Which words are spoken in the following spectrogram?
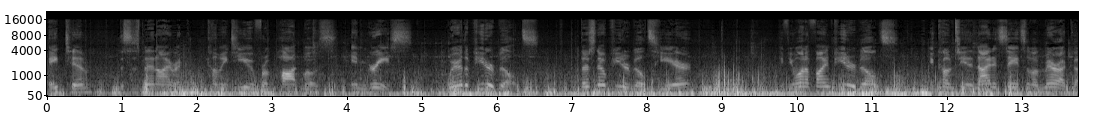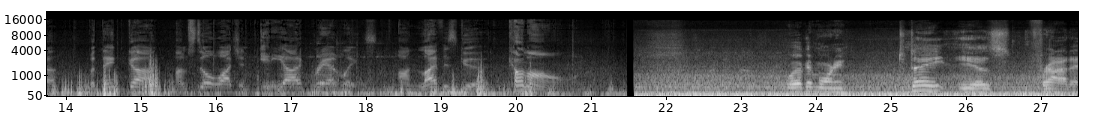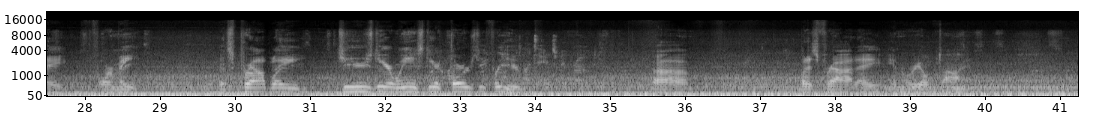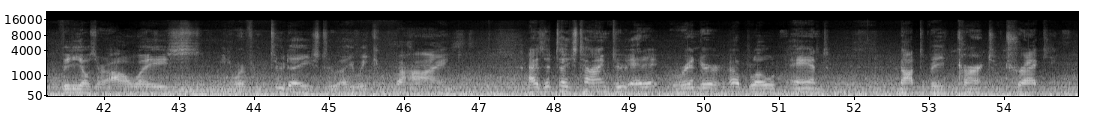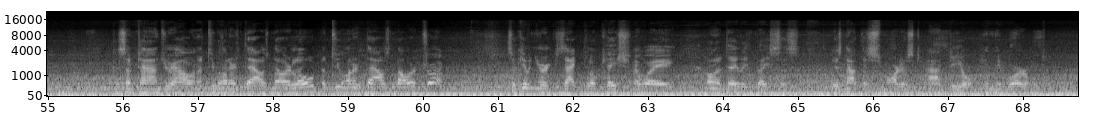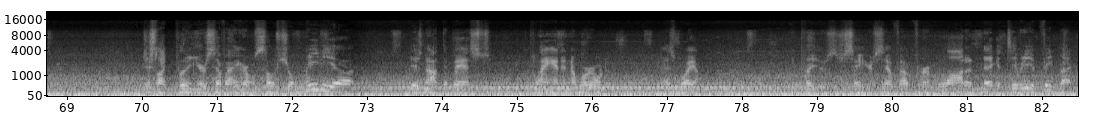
Hey Tim, this is Ben Irick coming to you from Patmos in Greece. Where are the Peterbilts? There's no Peterbilts here. If you want to find Peterbilts, you come to the United States of America. But thank God, I'm still watching idiotic ramblings on Life is Good. Come on! Well, good morning. Today is Friday for me. It's probably Tuesday or Wednesday or Thursday for you. Uh, but it's Friday in real time. Videos are always anywhere from two days to a week behind, as it takes time to edit, render, upload, and not to be current tracking. Because sometimes you're hauling a $200,000 load in a $200,000 truck. So giving your exact location away on a daily basis is not the smartest ideal in the world. Just like putting yourself out here on social media is not the best plan in the world as well. You put your, set yourself up for a lot of negativity and feedback.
